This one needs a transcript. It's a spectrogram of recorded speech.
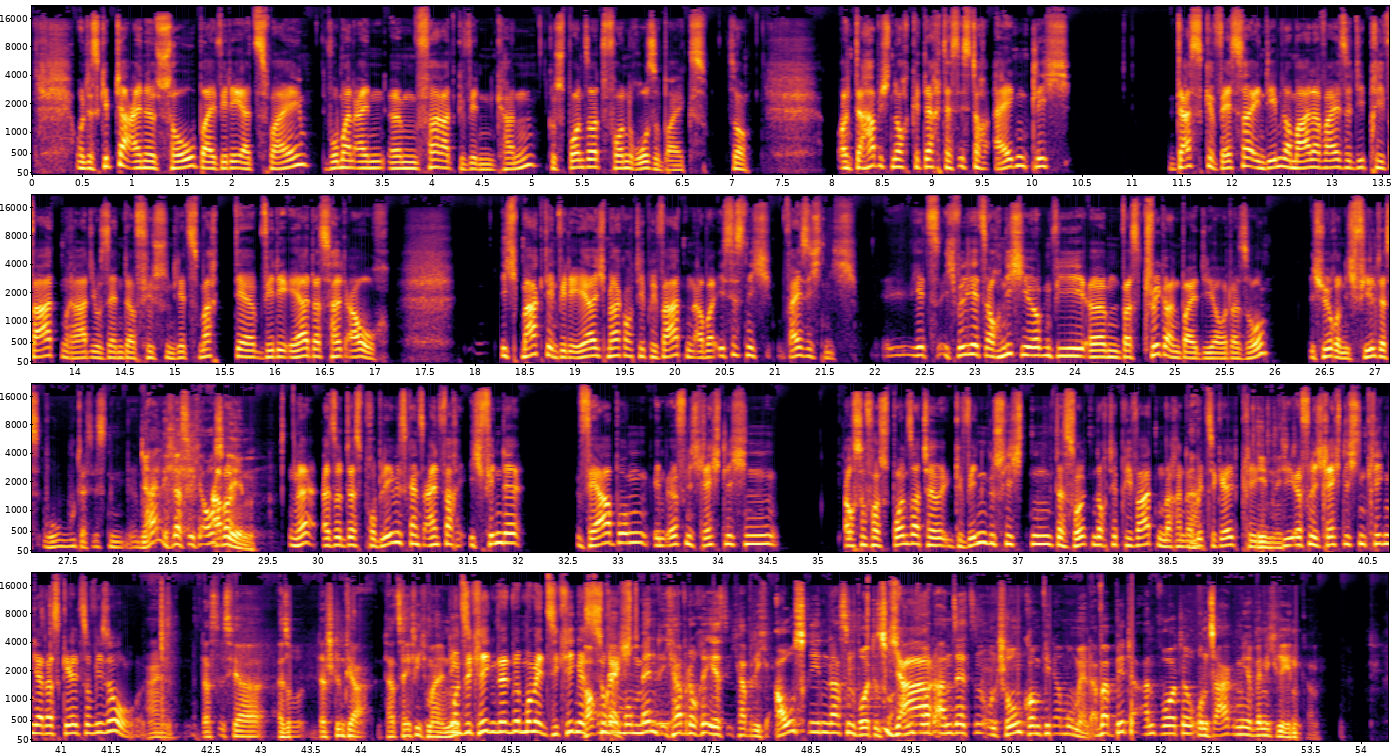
Und es gibt ja eine Show bei WDR 2, wo man ein ähm, Fahrrad gewinnen kann, gesponsert von Rose Bikes. So. Und da habe ich noch gedacht, das ist doch eigentlich das Gewässer, in dem normalerweise die privaten Radiosender fischen. Jetzt macht der WDR das halt auch. Ich mag den WDR, ich mag auch die privaten, aber ist es nicht, weiß ich nicht. Jetzt, ich will jetzt auch nicht hier irgendwie ähm, was triggern bei dir oder so. Ich höre nicht viel, das, oh, das ist ein, Nein, ich lasse dich ausreden. ne, also das Problem ist ganz einfach, ich finde Werbung im öffentlich-rechtlichen, auch so versponserte Gewinngeschichten, das sollten doch die Privaten machen, damit Ja, sie Geld kriegen. Die öffentlich-rechtlichen kriegen ja das Geld sowieso. Nein, das ist ja, also das stimmt ja tatsächlich mal nicht. Und sie kriegen, Moment, sie kriegen es Warum zurecht. Moment? Ich habe doch erst, ich habe dich ausreden lassen, wollte zur Ja. Antwort ansetzen und schon kommt wieder Moment. Aber bitte antworte und sage mir, wenn ich reden kann.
